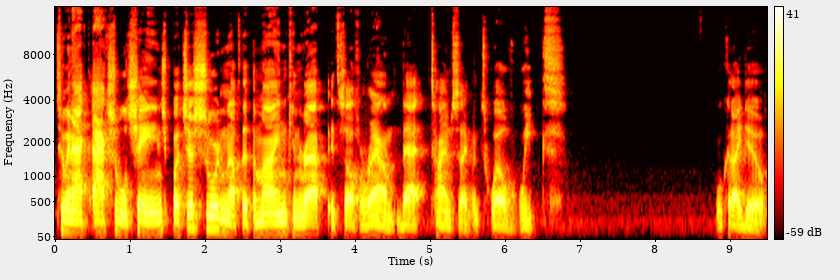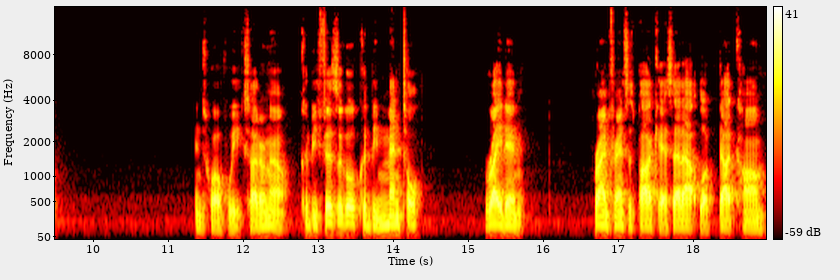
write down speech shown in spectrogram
to enact actual change, but just short enough that the mind can wrap itself around that time segment 12 weeks. What could I do in 12 weeks? I don't know. Could be physical, could be mental. Write in. Brian Francis Podcast at Outlook.com.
